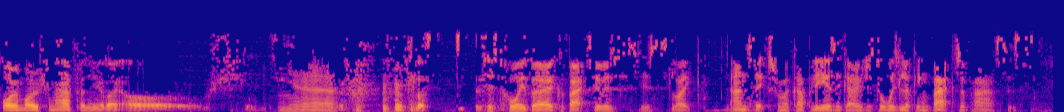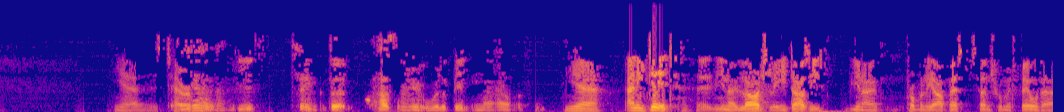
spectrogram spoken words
slow motion happen. You're like, oh. Yeah, Plus, just Højbjerg back to his his like antics from a couple of years ago, just always looking back to pass. It's, yeah, it's terrible. Yeah, you'd think that Hasenhüttl would have beaten that out of him. Yeah, and he did. Uh, You know, largely he does. He's you know probably our best central midfielder,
